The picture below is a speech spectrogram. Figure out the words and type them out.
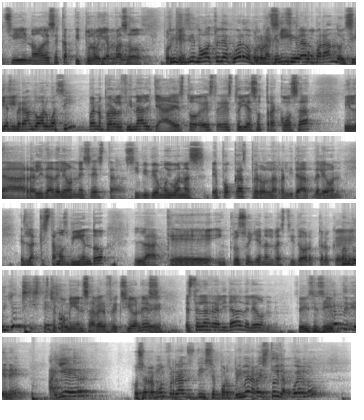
sí, no, ese capítulo ya pasó. Porque, sí, sí, sí, no, estoy de acuerdo, pero la gente sigue comparando y sigue esperando algo así. Bueno, pero al final ya esto, esto, esto ya es otra cosa. Y la realidad de León es esta. Sí vivió muy buenas épocas, pero la realidad de León es la que estamos viendo, la que incluso llena el vestidor. Creo que cuando ya existe se comienza a haber fricciones. Esta es la realidad de León. Sí, sí, sí. Fíjate bien, ¿eh? Ayer José Ramón Fernández dice, por primera vez estoy de acuerdo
